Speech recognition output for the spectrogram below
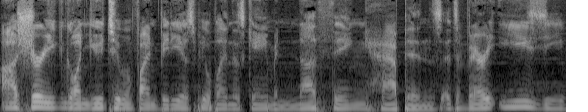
Uh, sure, you can go on YouTube and find videos people playing this game and nothing happens. It's very easy,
